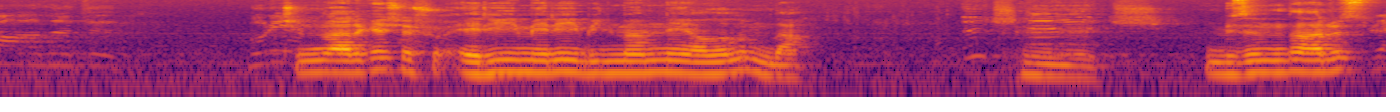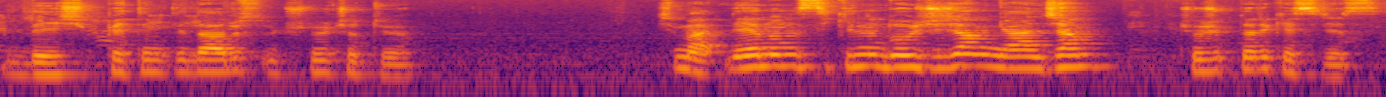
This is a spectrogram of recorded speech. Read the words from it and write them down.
bağladı. Buraya Şimdi arkadaşlar şu eriği meriği bilmem neyi alalım da. 3'de 3. Bizim Darius değişik pettingli Darius 3'lü 3 atıyor. Şimdi bak Leona'nın skillini dojlayacağım geleceğim. Çocukları keseceğiz.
